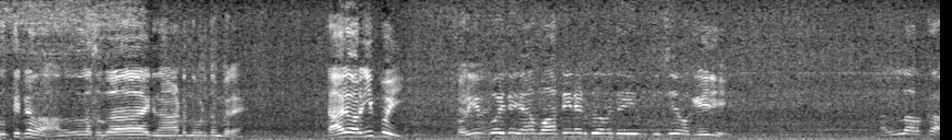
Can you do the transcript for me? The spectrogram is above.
കുത്തിട്ടതാ നല്ല സുഖമായിട്ട് നാട്ടിൽ നിന്ന് ഇവിടുത്തെ വരെ. രാവിലെ ഉറങ്ങിപ്പോയി. ഉറങ്ങിപ്പോയിട്ട് ഞാൻ പാർട്ടീനെ എടുത്ത് വന്നിട്ട് ഉച്ചയോ കയറി നല്ല ഉറക്കാ.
